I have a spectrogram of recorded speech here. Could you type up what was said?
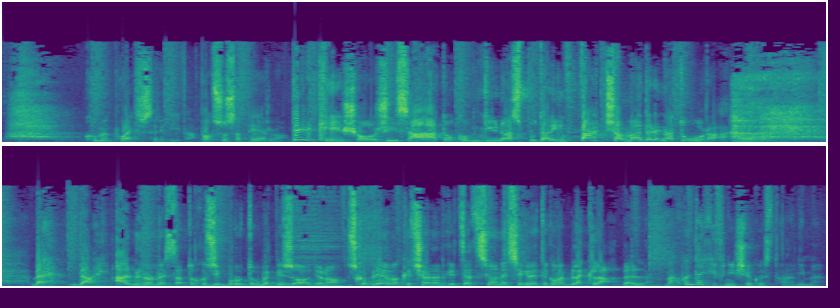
Come può essere viva? Posso saperlo? Perché Shoji Sato continua a sputare in faccia a madre natura? Beh, dai, almeno non è stato così brutto come episodio, no? Scopriamo che c'è un'organizzazione segreta come Black Label. Ma quando è che finisce questo anime?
